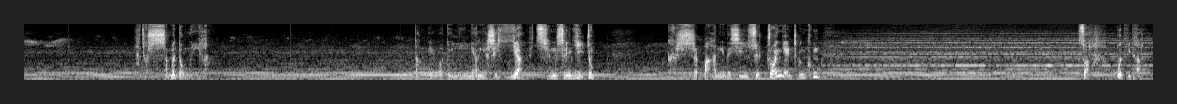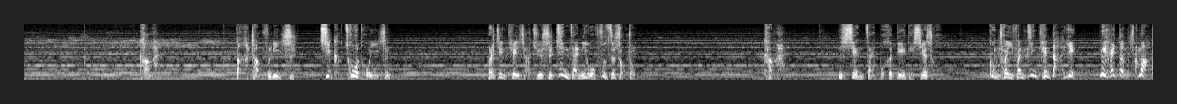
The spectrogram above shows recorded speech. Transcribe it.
那就什么都没了。对你娘也是一样的情深意重，可十八年的心血转眼成空。算了，不提他了。康儿，大丈夫立誓，岂可蹉跎一生？而今天下局势尽在你我父子手中。康儿，你现在不和爹爹携手，共创一番惊天大业，你还等什么？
